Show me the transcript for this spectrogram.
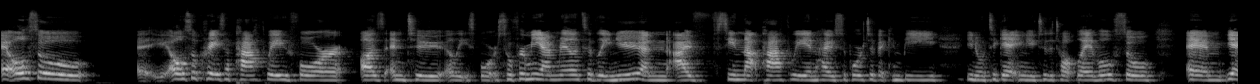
It also it also creates a pathway for us into elite sports. So for me, I'm relatively new and I've seen that pathway and how supportive it can be, you know, to getting you to the top level. So um yeah,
